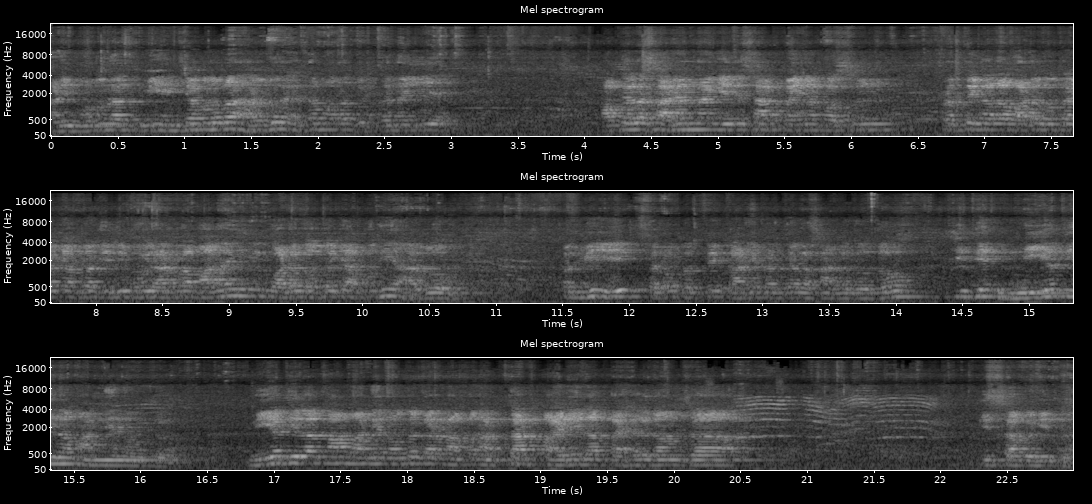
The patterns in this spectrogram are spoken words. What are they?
आणि म्हणूनच मी यांच्याबरोबर हरलो याचा मला दुःख नाहीये. आपल्याला साऱ्यांना गेले सात महिन्यापासून प्रत्येकाला वाटत होता की आमचा दिलीप होईल हरला मलाही वाटत होतं की आपणही हरलो. पण मी एक सर्व प्रत्येक कार्यकर्त्याला सांगत होतो की ते नियतीला मान्य नव्हतं. नियतीला का मान्य नव्हतं? कारण आपण आत्ताच पाहिलेला पहलगामचा किस्सा बघितला.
